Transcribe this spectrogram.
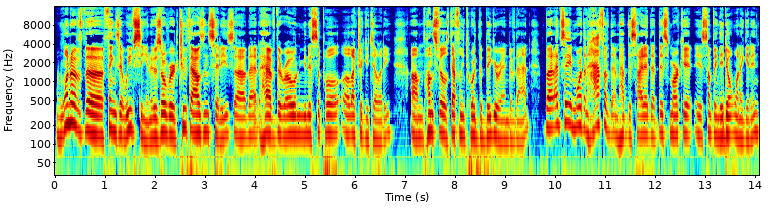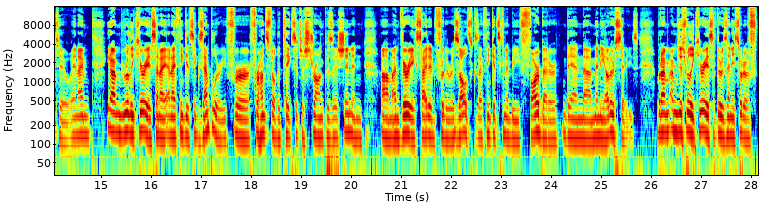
one of the things that we've seen, there's over 2,000 cities uh, that have their own municipal electric utility. Um, Huntsville is definitely toward the bigger end of that. But I'd say more than half of them have decided that this market is something they don't want to get into. And I'm, you know, I'm really curious, and I and I think it's exemplary for for Huntsville to take such a strong position. And um, I'm very excited for the results because I think it's going to be far better than uh, many other cities. But I'm I'm just really curious if there was any sort of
